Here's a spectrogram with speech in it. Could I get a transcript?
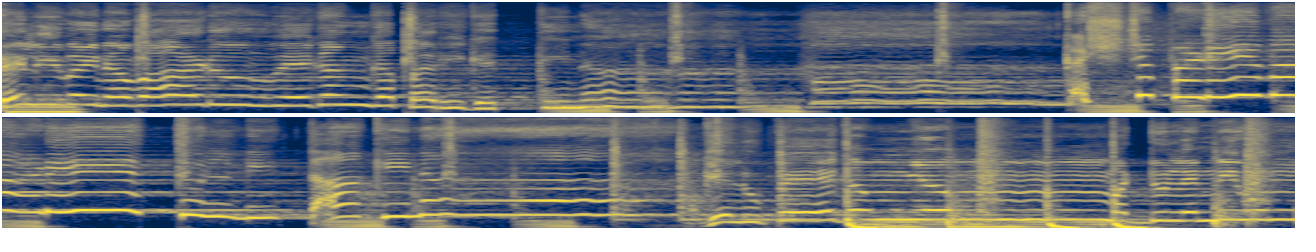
తెలివైన వాడు వేగంగా పరిగెత్తినా కష్టపడేవాడే ఎత్తుల్ని తాకినా. గెలుపే గమ్యం అడ్డులెన్ని ఉన్నా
